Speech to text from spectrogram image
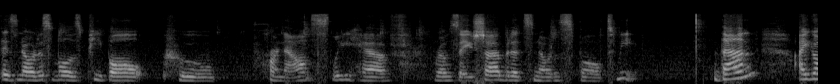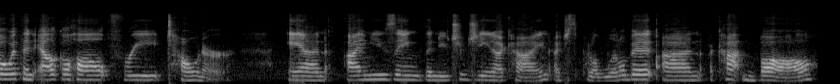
as noticeable as people who pronouncedly have rosacea, but it's noticeable to me. Then I go with an alcohol-free toner. And I'm using the Neutrogena kind. I just put a little bit on a cotton ball,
